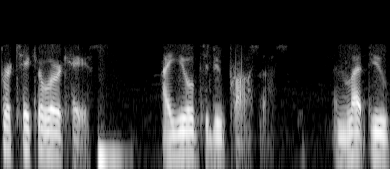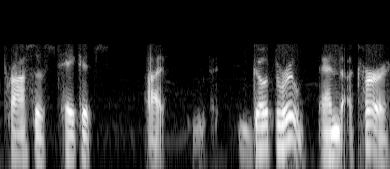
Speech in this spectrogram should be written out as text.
particular case, I yield to due process and let due process take its uh, go through and occur,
